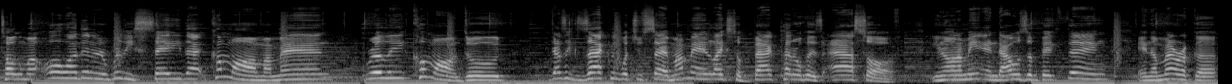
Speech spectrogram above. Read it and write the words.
talking about oh I didn't really say that. Come on, my man. Really? Come on, dude. That's exactly what you said. My man likes to backpedal his ass off. You know what I mean? And that was a big thing in America.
